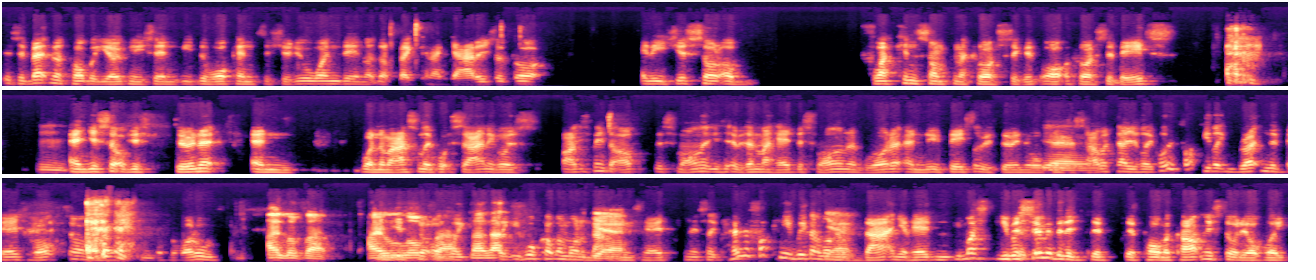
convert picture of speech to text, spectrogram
it's a bit in the top of Yauch and he's saying they walk into the studio one day and like their big kind of garage they've got and he's just sort of flicking something across the across the bass Mm. and just sort of just doing it and when I'm asking like what's that and he goes "Oh, I just made it up this morning it was in my head this morning I wrote it and he basically was doing the opening Yeah, sabotage You're like holy fuck he like written the best rock song of the world I love that. I And love that. like, that, that like you woke up one morning yeah. that in his head and it's like how the fuck can you wake up one Yeah. with that in your head and you must you assume it'd be the, the, the Paul McCartney story of like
